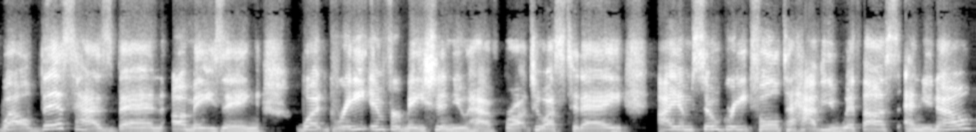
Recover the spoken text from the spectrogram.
Well, this has been amazing. What great information you have brought to us today. I am so grateful to have you with us. And you know,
